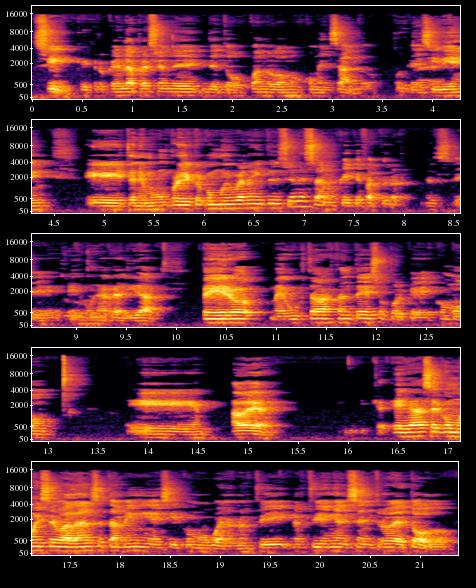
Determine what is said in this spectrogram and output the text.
Sí, que creo que es la presión de, de todos cuando vamos comenzando, porque si bien eh, tenemos un proyecto con muy buenas intenciones, sabemos que hay que facturar, es, eh, es una realidad. Pero me gusta bastante eso porque es como, eh, a ver, es hacer como ese balance también y decir como, bueno, no estoy, no estoy en el centro de todo,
